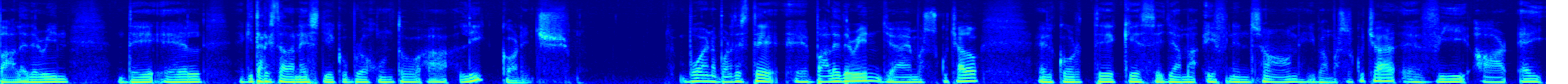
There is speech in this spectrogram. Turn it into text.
Balladering de el guitarrista danés Jacob Bro junto a Lee Konich. Bueno, pues de este eh, ya hemos escuchado el corte que se llama Evening Song y vamos a escuchar eh, VRAA.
